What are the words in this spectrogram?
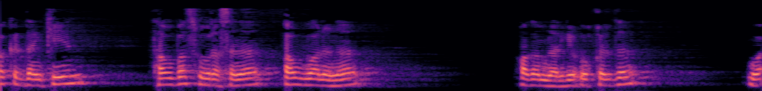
bakrdan keyin tavba surasini avvalini odamlarga o'qirdi va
